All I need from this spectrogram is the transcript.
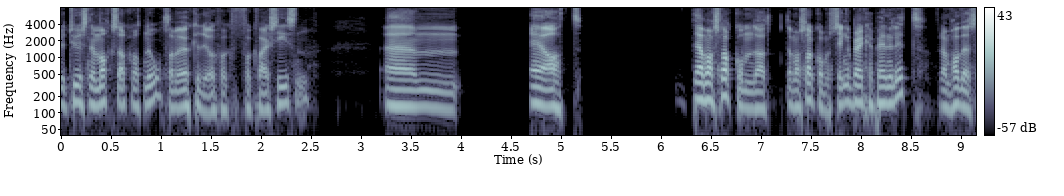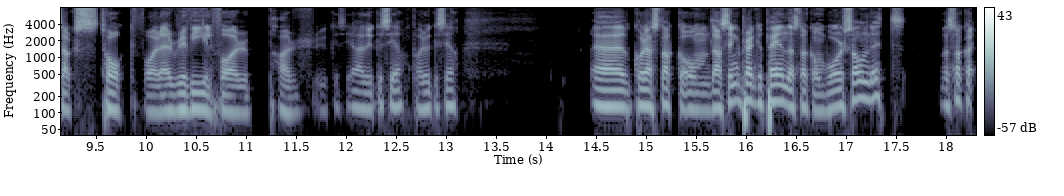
1000 er maks akkurat nå, så de øker det jo for, for hver season. Um, er at de har snakket om, om singleplayer-kampanjen litt. for De hadde en slags talk for en reveal for et par uker siden. En uke siden. Uh, hvor de snakka om da singleplayer-kampanjen, de snakka om Warzone litt. De snakka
